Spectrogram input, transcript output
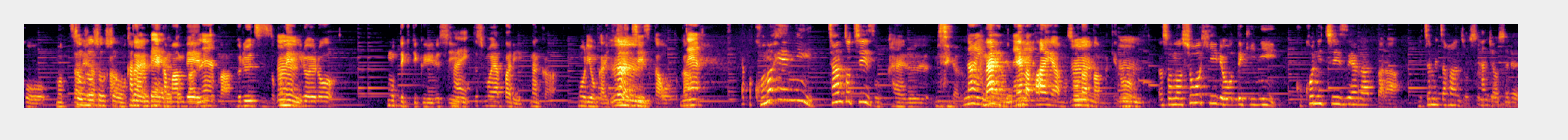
こうモッツァレラとかカマンベールとかね。ベールとかブルーチーズとかね、うん。いろいろ持ってきてくれるし、はい。私もやっぱりなんか盛岡行ったらチーズ買おうとか、ね。やっぱこの辺にちゃんとチーズを買える店がないんだよね。まあ、パン屋もそうだったんだけど、うん。その消費量的にここにチーズ屋があったらめちゃめちゃ繁盛する。繁盛するよ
